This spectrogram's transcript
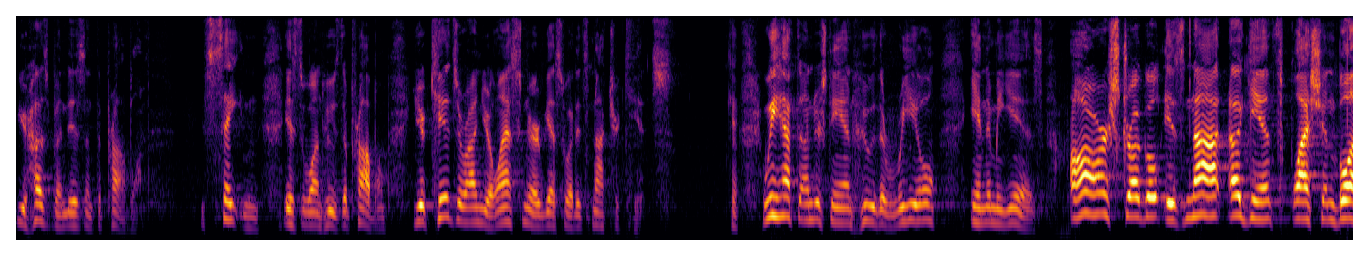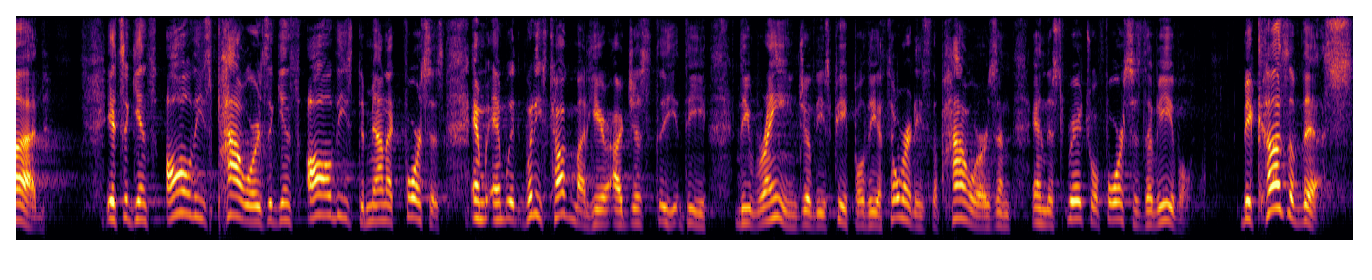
Your husband isn't the problem. Satan is the one who's the problem. Your kids are on your last nerve. Guess what? It's not your kids. Okay. We have to understand who the real enemy is. Our struggle is not against flesh and blood. It's against all these powers, against all these demonic forces. And, and what he's talking about here are just the, the, the range of these people, the authorities, the powers, and, and the spiritual forces of evil. Because of this,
